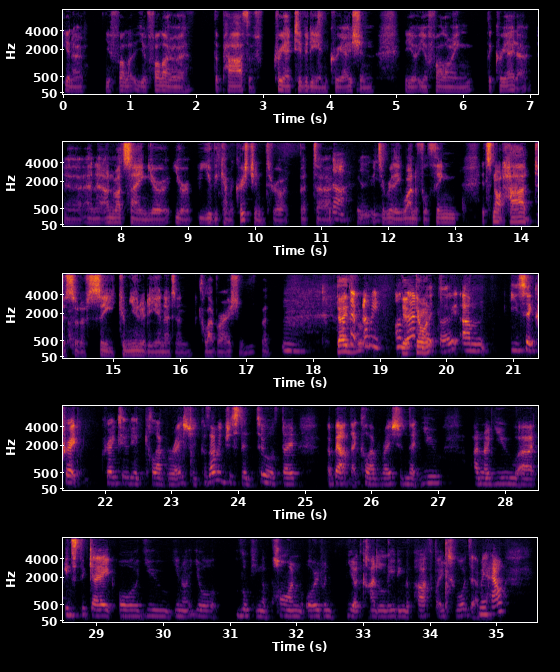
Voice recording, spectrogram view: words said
you know you follow you follow uh, the path of creativity and creation you're, you're following the creator. Uh, and i'm not saying you're you're you become a christian through it but uh, No, no, it's a really wonderful thing. It's not hard to sort of see community in it and collaboration but Mm. Dave that- I mean, on Yeah, that note, though, um, you said create creativity and collaboration because I'm interested too, Dave, about that collaboration that you, I know you uh, instigate or you, you know, you're looking upon or even you know kind of leading the pathway towards it. I mean, how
